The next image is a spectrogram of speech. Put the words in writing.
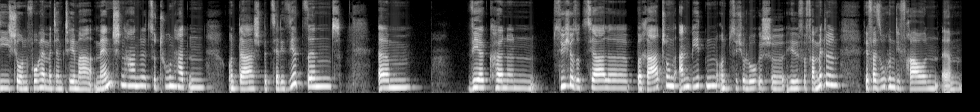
die schon vorher mit dem Thema Menschenhandel zu tun hatten und da spezialisiert sind. Ähm, wir können psychosoziale Beratung anbieten und psychologische Hilfe vermitteln. Wir versuchen, die Frauen ähm,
